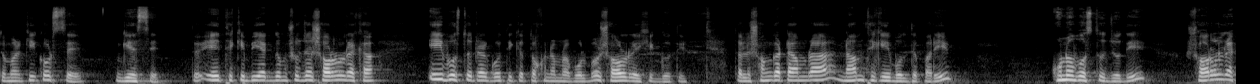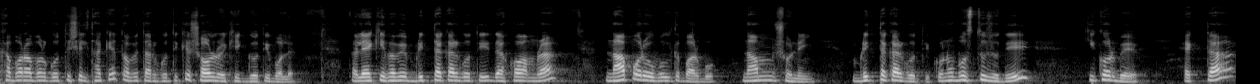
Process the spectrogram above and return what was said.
তোমার কি করছে? গেছে। তো এ থেকে বি একদম সোজা সরল রেখা। এই বস্তুটার গতিকে তখন আমরা বলব সরল রৈখিক গতি। তাহলে সংজ্ঞাটা আমরা নাম থেকেই বলতে পারি। কোনো বস্তু যদি সরল রেখা বরাবর গতিশীল থাকে, তবে তার গতিকে সরলরৈখিক গতি বলে। তাহলে একইভাবে বৃত্তাকার গতি দেখো আমরা না পরেও বলতে পারব, নাম শুনেই। বৃত্তাকার গতি, কোনো বস্তু যদি কি করবে? একটা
